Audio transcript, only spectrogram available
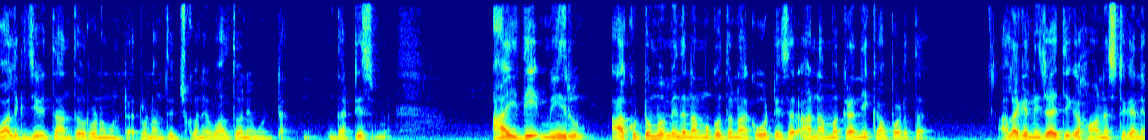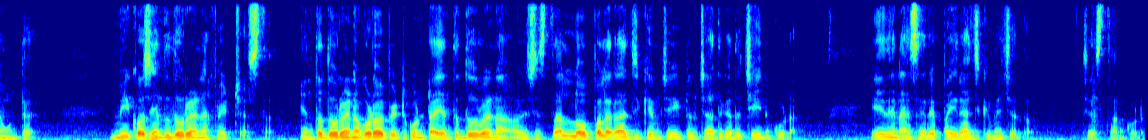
వాళ్ళకి జీవితాంతం రుణం ఉంటారు రుణం తెచ్చుకొని వాళ్ళతోనే ఉంటా. దట్ ఈస్ ఆ ఇది మీరు ఆ కుటుంబం మీద నమ్మకంతో నాకు ఓటేశారు ఆ నమ్మకాన్ని కాపాడుతా అలాగే నిజాయితీగా హానెస్ట్గానే ఉంటా. మీకోసం ఎంత దూరమైనా ఫైట్ చేస్తా. ఎంత దూరమైనా గొడవ పెట్టుకుంటా ఎంత దూరమైనా ఆలోచిస్తా. లోపల రాజకీయం చేయటం చేత కదా చేయను కూడా. ఏదైనా సరే పై రాజకీయమే చేద్దాం. చేస్తాను కూడా.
